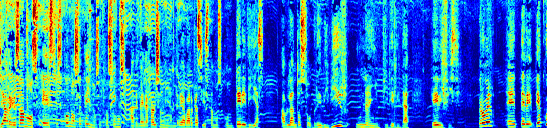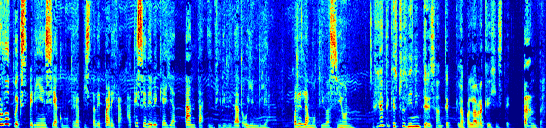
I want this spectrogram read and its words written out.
Ya regresamos. Esto es Conócete y nosotros somos Adelaida Harrison y Andrea Vargas y estamos con Tere Díaz hablando sobre vivir una infidelidad. Qué difícil. Pero a ver, eh, Tere, de acuerdo a tu experiencia como terapista de pareja, ¿a qué se debe que haya tanta infidelidad hoy en día? ¿Cuál es la motivación? Fíjate que esto es bien interesante, la palabra que dijiste, tanta.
